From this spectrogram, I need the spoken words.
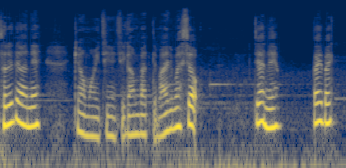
それではね今日も一日頑張ってまいりましょう。じゃあねバイバイ。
